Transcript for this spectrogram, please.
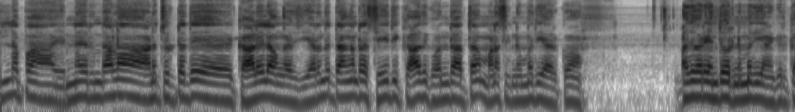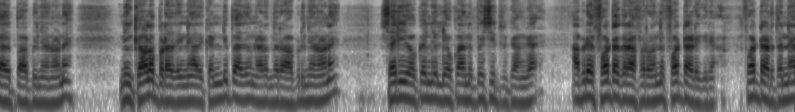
இல்லைப்பா என்ன இருந்தாலும் அனுப்பிச்சி விட்டது காலையில் அவங்க இறந்துட்டாங்கன்ற செய்தி காதுக்கு வந்தால் தான் மனசுக்கு நிம்மதியாக இருக்கும். அதுவரை எந்த ஒரு நிம்மதி எனக்கு இருக்காதுப்பா அப்படின்னு சொன்னோன்னே நீ கவலைப்படாதீங்க அது கண்டிப்பாக எதுவும் நடந்துடும் அப்படின்னு சொன்னோன்னே சரி ஓகேன்னு சொல்லி உட்காந்து பேசிகிட்டு இருக்காங்க. அப்படியே ஃபோட்டோகிராஃபர் வந்து ஃபோட்டோ எடுக்கிறேன். ஃபோட்டோ எடுத்தோடனே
